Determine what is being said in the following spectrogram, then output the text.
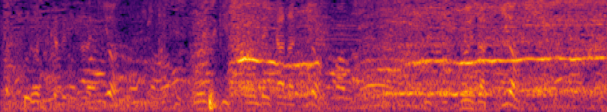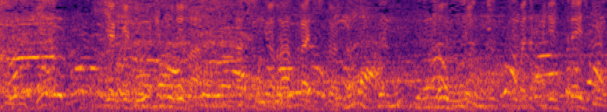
esses dois que aqui, ó. Esses dois que estão deitados aqui, ó. Esses dois aqui, ó. E aquele último de lá. Tá escondido lá atrás dos cantos. São cinco. O rapaz tá pedindo 3 mil.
